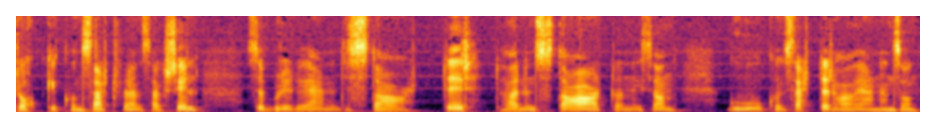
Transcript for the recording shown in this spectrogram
rockekonsert, for den saks skyld, så blir det jo gjerne Det starter Du har en start, og liksom Gode konserter har gjerne en sånn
